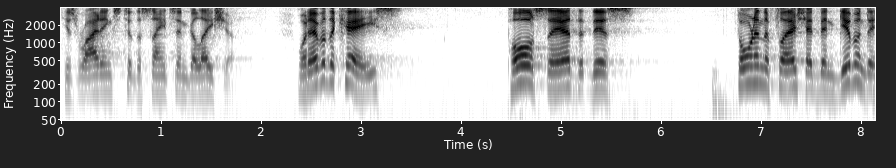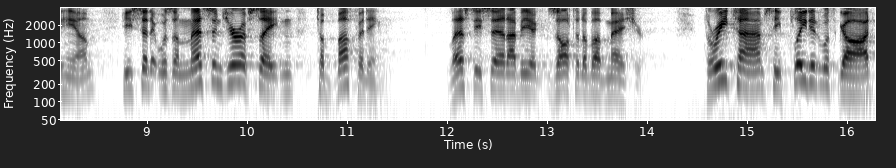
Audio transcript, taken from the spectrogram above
his writings to the saints in Galatia. Whatever the case, Paul said that this thorn in the flesh had been given to him he said it was a messenger of Satan to buffet him, lest he said, I be exalted above measure. Three times he pleaded with God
